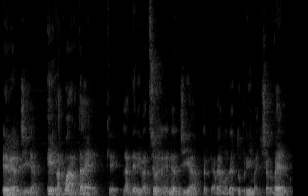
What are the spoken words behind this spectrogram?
energia. E la quarta è che la derivazione dell'energia, perché avevamo detto prima, il cervello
